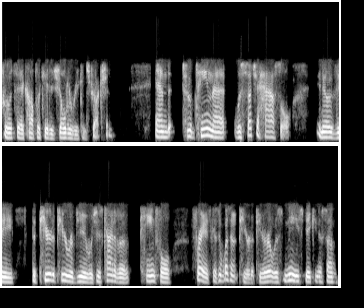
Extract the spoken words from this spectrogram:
for, let's say, a complicated shoulder reconstruction. And to obtain that was such a hassle. You know, the the peer-to-peer review, which is kind of a painful phrase because it wasn't peer to peer. It was me speaking to some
